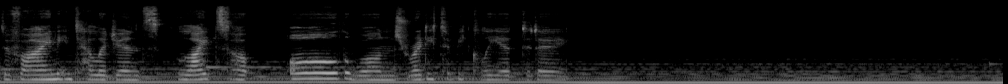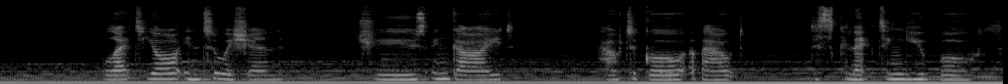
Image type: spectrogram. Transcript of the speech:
Divine intelligence lights up all the ones ready to be cleared today. Let your intuition choose and guide how to go about disconnecting you both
